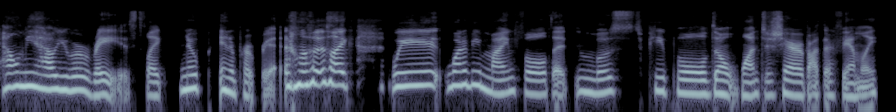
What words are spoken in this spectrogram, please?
tell me how you were raised. Like, nope, inappropriate. like, we want to be mindful that most people don't want to share about their family.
